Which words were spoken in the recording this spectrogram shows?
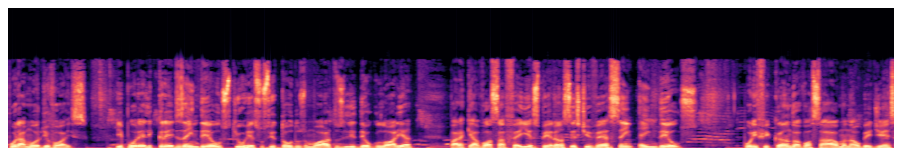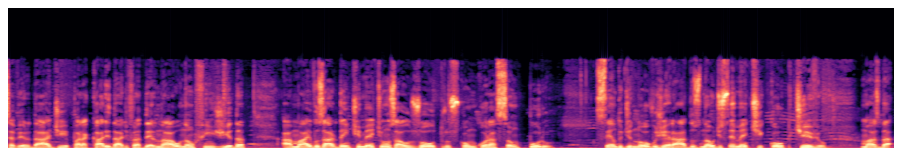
por amor de vós. E por ele credes em Deus, que o ressuscitou dos mortos e lhe deu glória, para que a vossa fé e esperança estivessem em Deus, purificando a vossa alma na obediência à verdade, para a caridade fraternal não fingida. Amai-vos ardentemente uns aos outros com um coração puro sendo de novo gerados não de semente corruptível, mas da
